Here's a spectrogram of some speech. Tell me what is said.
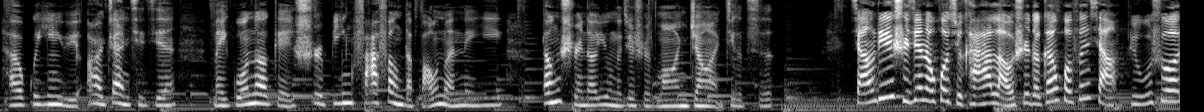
还要归因于二战期间美国呢给士兵发放的保暖内衣，当时呢用的就是 Long John 这个词。想要第一时间的获取卡卡老师的干货分享，比如说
